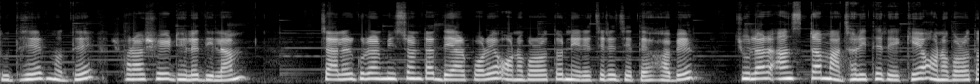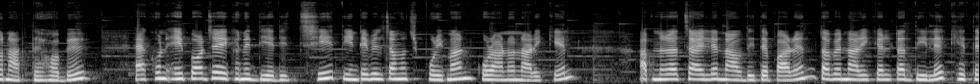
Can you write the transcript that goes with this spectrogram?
দুধের মধ্যে সরাসরি ঢেলে দিলাম। চালের গুঁড়ার মিশ্রণটা দেওয়ার পরে অনবরত নেড়েচেড়ে যেতে হবে। চুলার আঁচটা মাঝারিতে রেখে অনবরত নাড়তে হবে। এখন এই পর্যায়ে এখানে দিয়ে দিচ্ছি তিন টেবিল চামচ পরিমাণ কোরানো নারিকেল। আপনারা চাইলে নাও দিতে পারেন, তবে নারিকেলটা দিলে খেতে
